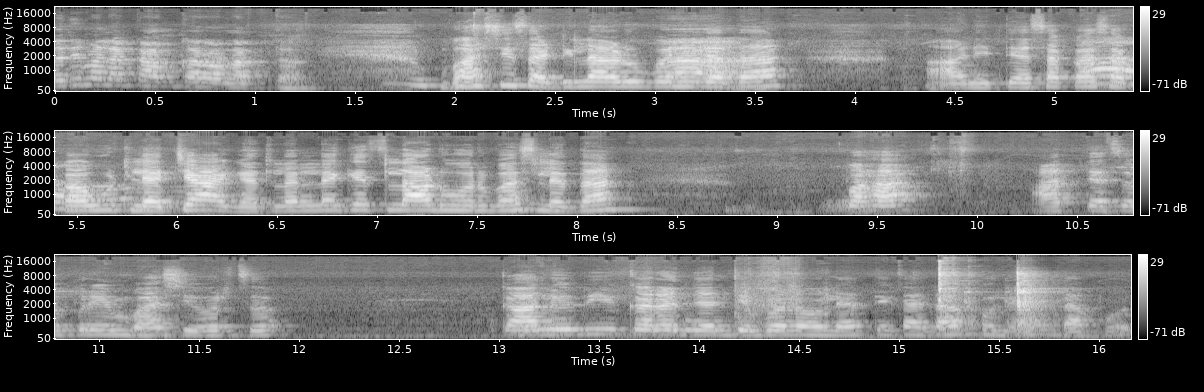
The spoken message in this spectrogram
तरी मला काम करावं लागतं. भाशीसाठी लाडू बनतात हा. आणि त्या सकाळ सकाळ उठल्या चहा घेतला लगेच लाडूवर बसल्या पहा आत्याचं प्रेम भाषेवरचं. काल बी करंजन ते बनवल्या ते काय दाखवले नाही दाखवत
